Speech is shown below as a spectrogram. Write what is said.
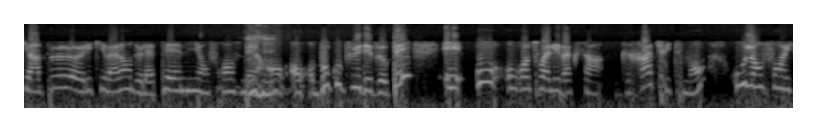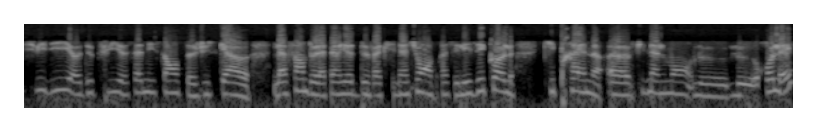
qui est un peu euh, l'équivalent de la PMI en France, mais mhm. en, beaucoup plus développé, et où on reçoit les vaccins gratuitement, où l'enfant est suivi euh, depuis euh, sa naissance jusqu'à la fin de la période de vaccination. Après, c'est les écoles qui prennent finalement le, le, relais.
